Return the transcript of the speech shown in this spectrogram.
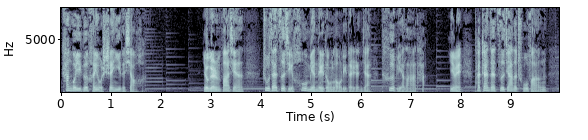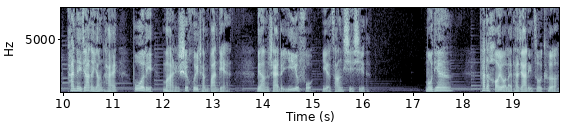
看过一个很有深意的笑话。有个人发现，住在自己后面那栋楼里的人家特别邋遢，因为他站在自家的厨房，看那家的阳台玻璃满是灰尘斑点，晾晒的衣服也脏兮兮的。某天，他的好友来他家里做客，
